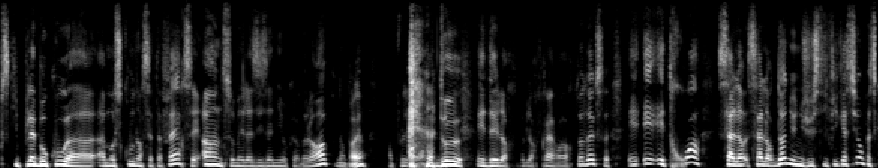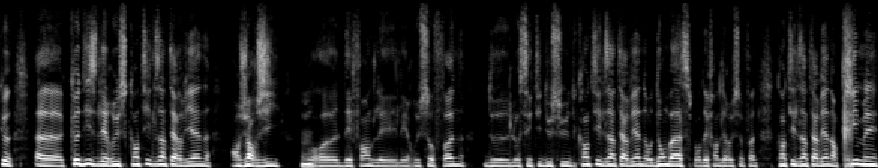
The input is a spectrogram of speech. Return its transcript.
ce qui plaît beaucoup à, à Moscou dans cette affaire, c'est un, de semer la zizanie au cœur de l'Europe. Donc, Ouais. En plus, deux, aider leurs frères orthodoxes. Et, trois, ça leur, ça leur donne une justification. Parce que, euh, que disent les Russes quand ils interviennent en Géorgie Mm. pour euh, défendre les, les russophones de l'Ossétie du Sud, quand ils interviennent au Donbass pour défendre les russophones, quand ils interviennent en Crimée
